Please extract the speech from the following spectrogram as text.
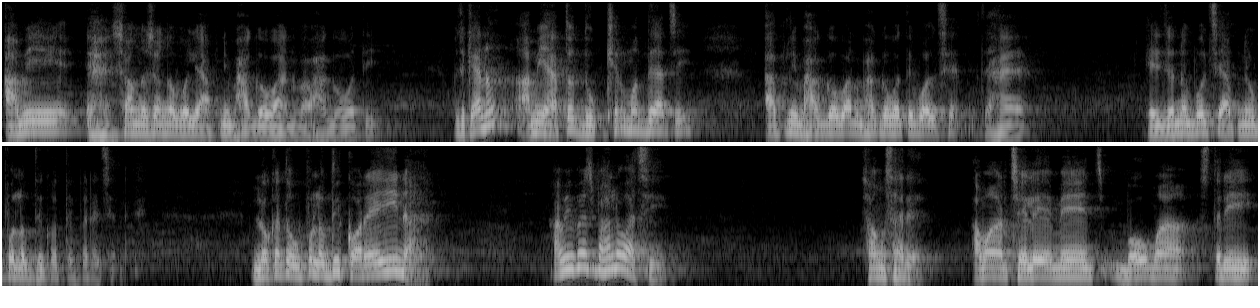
আমি সঙ্গে সঙ্গে বলি, আপনি ভাগ্যবান বা ভাগ্যবতী। বলছে, কেন? আমি এত দুঃখের মধ্যে আছি। আপনি ভাগ্যবান, ভাগ্যবতী বলছেন? যে হ্যাঁ। এই জন্য বলছি, আপনি উপলব্ধি করতে পেরেছেন। লোকে তো উপলব্ধি করেই না। আমি বেশ ভালো আছি। সংসারে আমার ছেলে, মেয়ে বৌমা স্ত্রী,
